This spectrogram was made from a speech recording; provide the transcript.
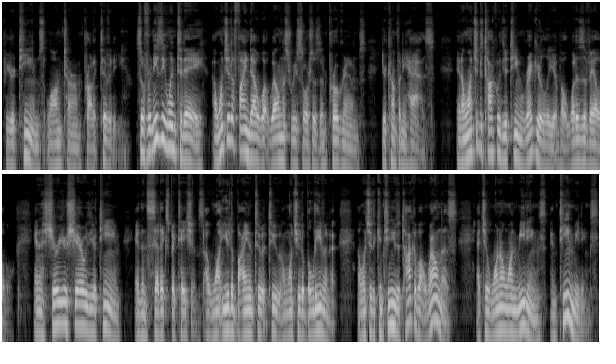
for your team's long term productivity. So, for an easy win today, I want you to find out what wellness resources and programs your company has. And I want you to talk with your team regularly about what is available and ensure you share with your team and then set expectations. I want you to buy into it too. I want you to believe in it. I want you to continue to talk about wellness at your one on one meetings and team meetings.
